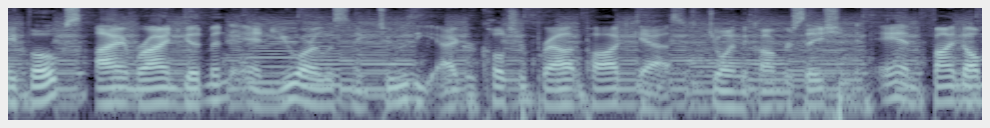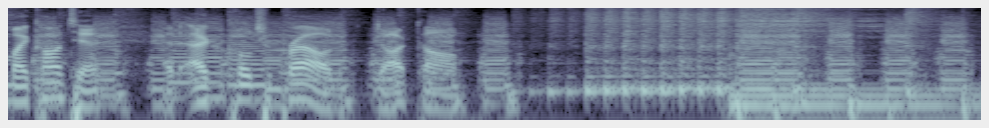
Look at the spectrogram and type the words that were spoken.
Hey, folks, I am Ryan Goodman, and you are listening to the Agriculture Proud podcast. Join the conversation and find all my content at agricultureproud.com.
